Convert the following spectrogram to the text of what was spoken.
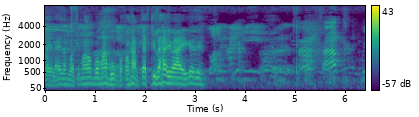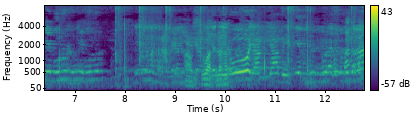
ไล่ไล่ตำรวจจะมาบ่มาบุกบอกเขาห้ามจัดกีฬาให้ไว้ก็ดิ สามวีบูรุษวีบูรุษ อ้าวสวดแล้วครับโอ้ยายาเบรกเกมดูได้คนดูได้ก็ได้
